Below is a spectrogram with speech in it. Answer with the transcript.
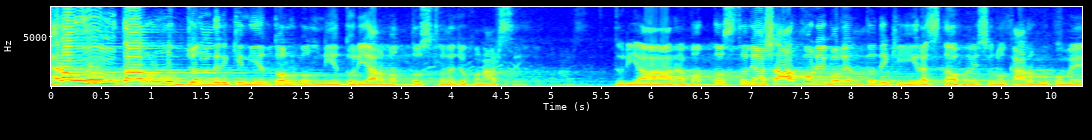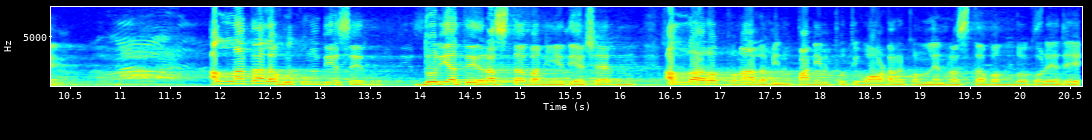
ফেরাউন তার লোকজনদেরকে নিয়ে, দলবল নিয়ে দরিয়ার মধ্যস্থলে যখন আসছে। দরিয়ার মধ্যস্থলে আসার পরে বলেন, তো দেখি রাস্তা হয়েছিল কার হুকুমে? আল্লাহ তালা হুকুম দিয়েছেন, দরিয়াতে রাস্তা বানিয়ে দিয়েছেন। আল্লাহ রব্বুল আলমিন পানির প্রতি অর্ডার করলেন, রাস্তা বন্ধ করে দে।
